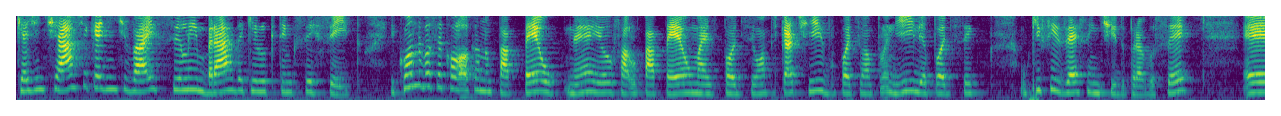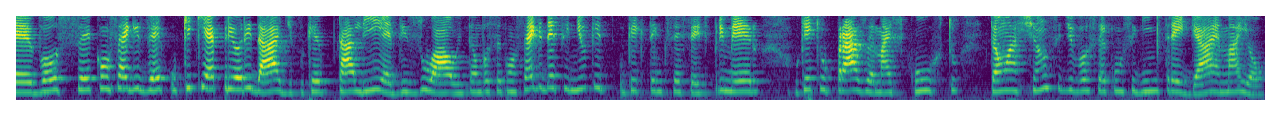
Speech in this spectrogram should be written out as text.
que a gente acha que a gente vai se lembrar daquilo que tem que ser feito. E quando você coloca no papel, né? Eu falo papel, mas pode ser um aplicativo, pode ser uma planilha, pode ser o que fizer sentido para você é, você consegue ver o que, que é prioridade, porque tá ali, é visual. Então você consegue definir o que, o que, que tem que ser feito primeiro, o que, que o prazo é mais curto. Então a chance de você conseguir entregar é maior.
